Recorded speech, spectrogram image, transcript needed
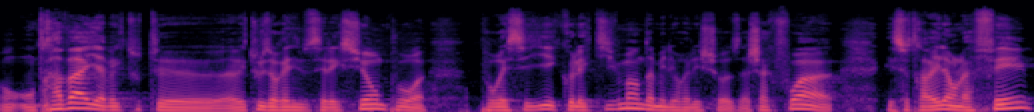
on, travaille avec tous les organismes de sélection pour pour essayer collectivement d'améliorer les choses. À chaque fois, et ce travail-là, on l'a fait,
